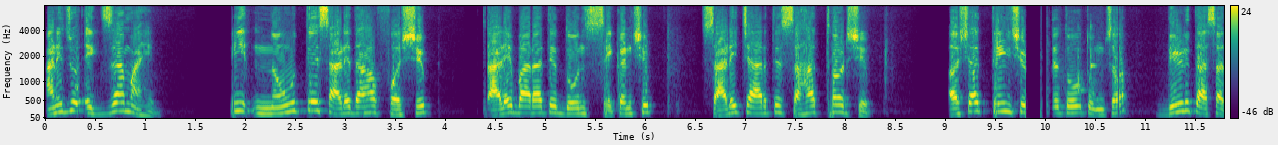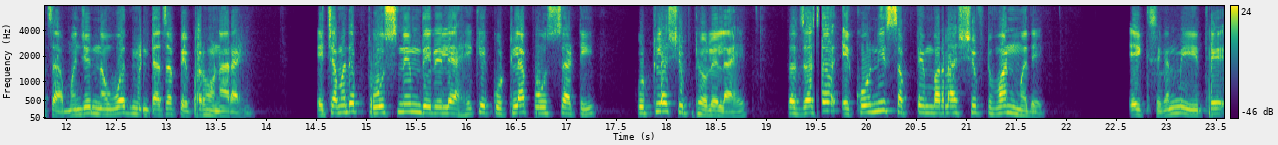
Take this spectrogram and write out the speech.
आणि जो एक्झाम आहे ती नऊ ते साडेदहा फर्स्ट शिफ्ट साडेबारा ते दोन सेकंड शिफ्ट साडेचार ते सहा थर्ड शिफ्ट अशा तीन शिफ्ट तो तुमचा दीड तासाचा म्हणजे नव्वद मिनिटाचा पेपर होणार आहे. याच्यामध्ये पोस्ट नेम दिलेले आहे की कुठल्या पोस्टसाठी कुठलं शिफ्ट ठेवलेलं आहे? तर जसं एकोणीस सप्टेंबरला शिफ्ट वनमध्ये एक सेकंड मी इथे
